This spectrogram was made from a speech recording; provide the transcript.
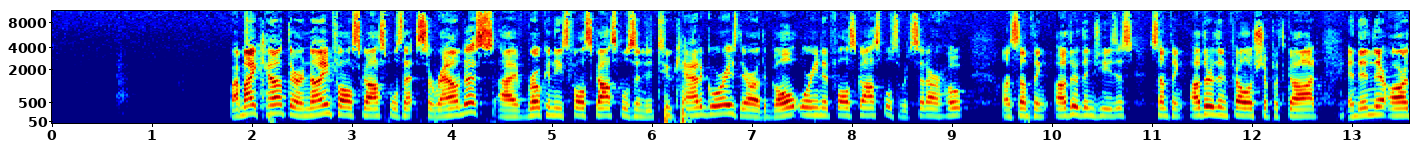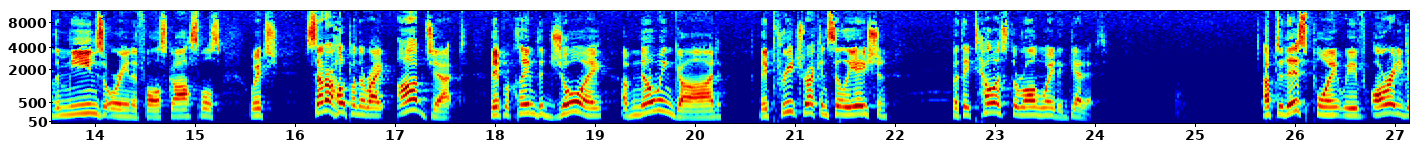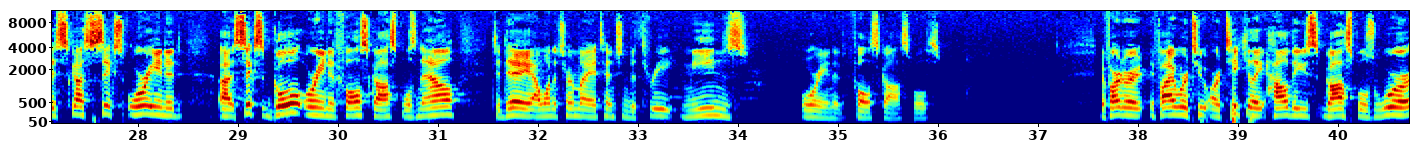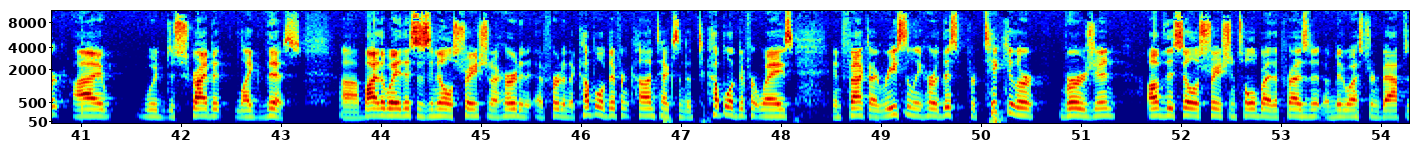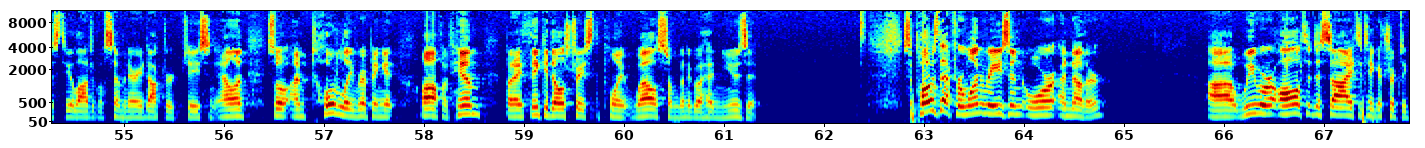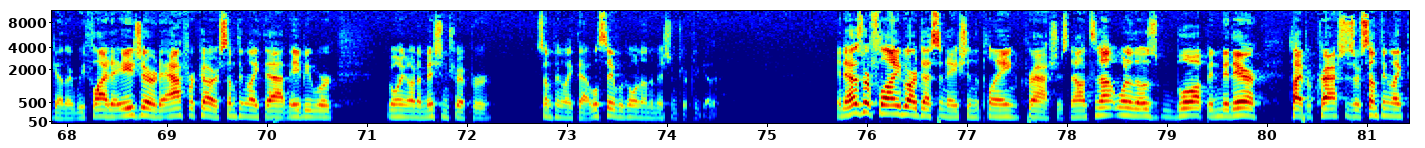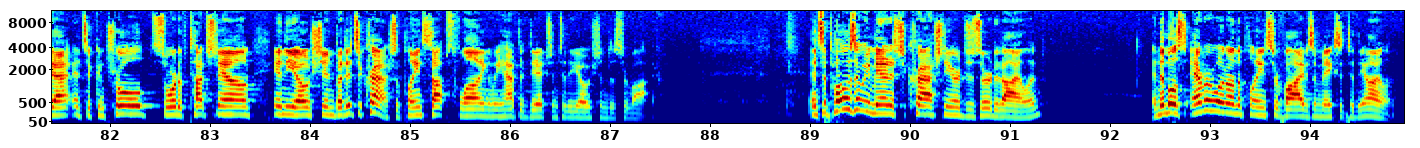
By my count, there are nine false gospels that surround us. I've broken these false gospels into two categories. There are the goal oriented false gospels, which set our hope on something other than Jesus, something other than fellowship with God. And then there are the means oriented false gospels, which set our hope on the right object. They proclaim the joy of knowing God, they preach reconciliation, but they tell us the wrong way to get it. Up to this point, we've already discussed six oriented, uh, six goal-oriented false gospels. Now Today, I want to turn my attention to three means oriented false gospels. If I, were, if I were to articulate how these gospels work, I would describe it like this. Uh, by the way, this is an illustration I heard, I've heard in a couple of different contexts and a couple of different ways. In fact, I recently heard this particular version of this illustration told by the president of Midwestern Baptist Theological Seminary, Dr. Jason Allen. So I'm totally ripping it off of him, but I think it illustrates the point well, so I'm going to go ahead and use it. Suppose that for one reason or another, uh, we were all to decide to take a trip together. We fly to Asia or to Africa or something like that. Maybe we're going on a mission trip or something like that. We'll say we're going on a mission trip together. And as we're flying to our destination, the plane crashes. Now, it's not one of those blow up in midair type of crashes or something like that. It's a controlled sort of touchdown in the ocean, but it's a crash. The plane stops flying and we have to ditch into the ocean to survive. And suppose that we manage to crash near a deserted island and then most everyone on the plane survives and makes it to the island.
